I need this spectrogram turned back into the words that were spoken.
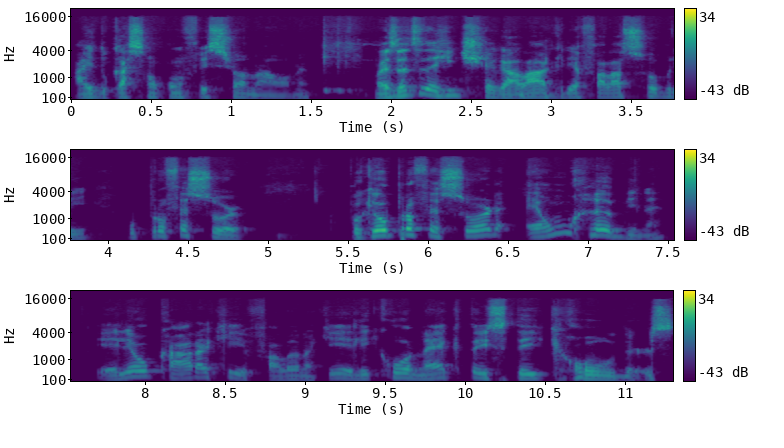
a educação confessional, né? Mas antes da gente chegar lá, queria falar sobre o professor. Porque o professor é um hub, né? Ele é o cara que, falando aqui, ele conecta stakeholders,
